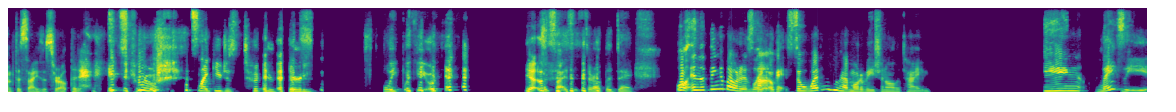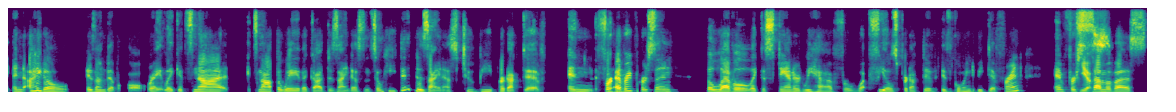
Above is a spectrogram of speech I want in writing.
emphasizes throughout the day. It's true. it's like you just took your dirty sleep with you. yes. throughout the day. Well, and the thing about it is like, Huh. okay, so whether you have motivation all the time, being lazy and idle is unbiblical, right? Like it's not, it's not the way that God designed us. And so he did design us to be productive. And for Mhm. every person, the level, like the standard we have for what feels productive is going to be different. And for Yes. some of us,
